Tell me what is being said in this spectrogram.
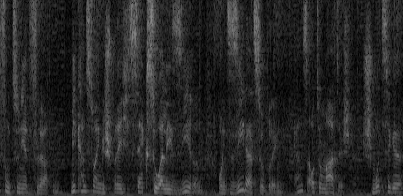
funktioniert Flirten? Wie kannst du ein Gespräch sexualisieren und sie dazu bringen, ganz automatisch schmutzige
